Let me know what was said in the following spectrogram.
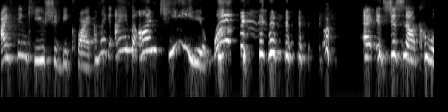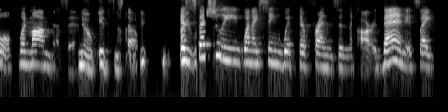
i think you should be quiet. I'm like i'm on key. What? It's just not cool when mom does it. No, it's not. So- especially when i sing with their friends in the car then it's like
